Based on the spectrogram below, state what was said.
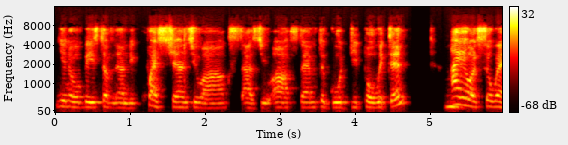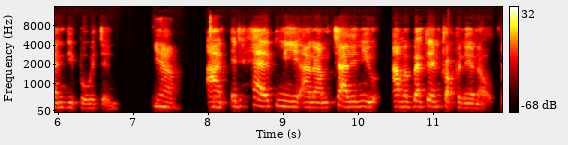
you know, based on the questions you asked, as you asked them to go deeper within. Mm-hmm. I also went deeper within. Yeah. And it helped me, and I'm telling you, I'm a better entrepreneur now.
